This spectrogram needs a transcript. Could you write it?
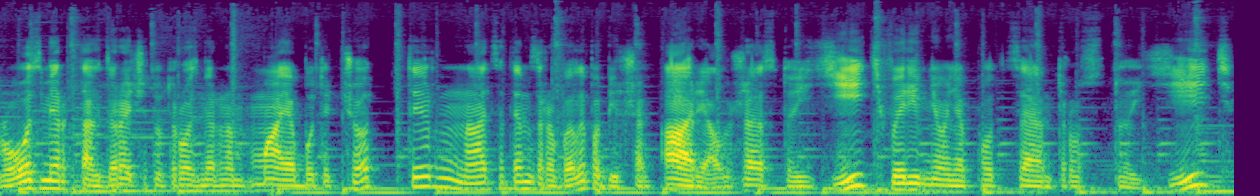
розмір. Так, до речі, тут розмір нам має бути 14, зробили побільше. Аріал вже стоїть, вирівнювання по центру стоїть.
